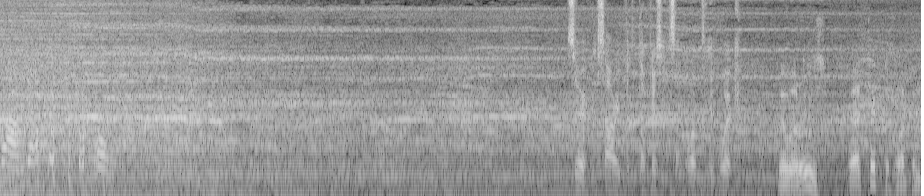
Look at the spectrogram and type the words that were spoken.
Mom, no! Sir, I'm sorry, but the doctor's inside orb didn't work. No worries. Our tech department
